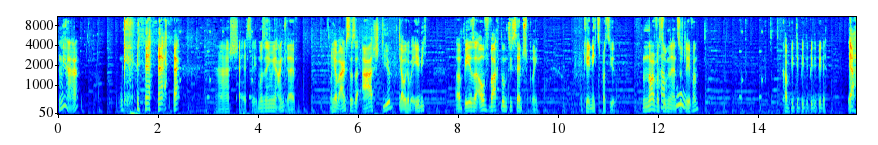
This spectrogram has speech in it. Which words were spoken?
Ja. ah, scheiße. Ich muss ihn irgendwie angreifen. Ich habe Angst, dass er A stirbt. Glaube ich aber eh nicht. Aber B, dass er aufwacht und sich selbst springt. Okay, nichts passiert. Nun nochmal versuchen, ihn einzuschläfern. Komm, bitte, bitte, bitte, bitte. Ja.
